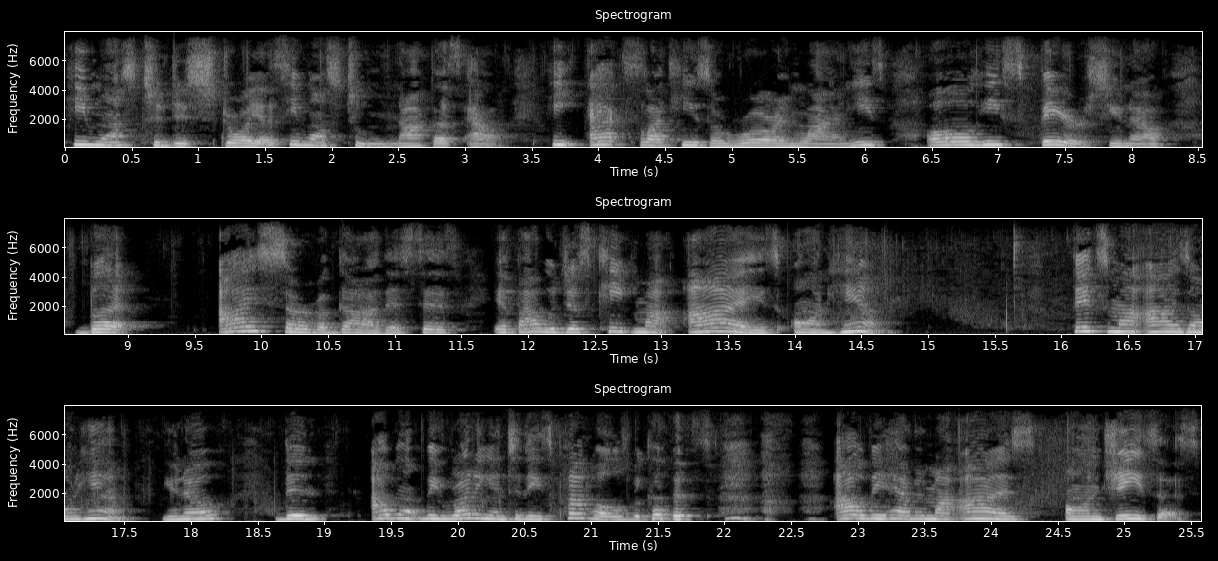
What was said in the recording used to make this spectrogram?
he wants to destroy us. He wants to knock us out. He acts like he's a roaring lion. He's, oh, he's fierce, you know. But I serve a God that says, if I would just keep my eyes on him, fix my eyes on him, you know, then I won't be running into these potholes because I'll be having my eyes on Jesus.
